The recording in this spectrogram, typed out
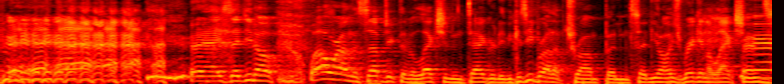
I said, you know, while we're on the subject of election integrity, because he brought up Trump and said, you know, he's rigging elections.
